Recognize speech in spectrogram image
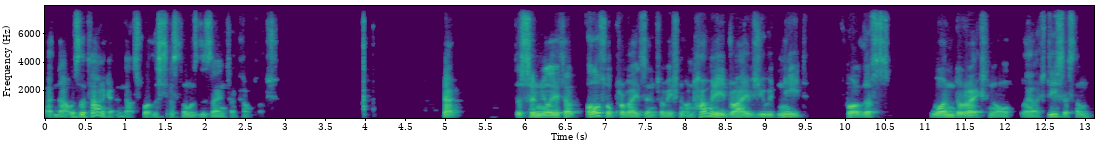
And that was the target, and that's what the system was designed to accomplish. Now, the simulator also provides information on how many drives you would need for this one directional LHD system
